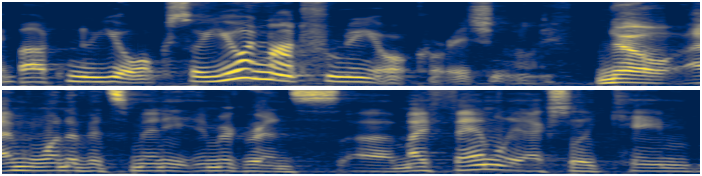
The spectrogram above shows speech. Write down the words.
about New York. So you're not from New York originally. No, I'm one of its many immigrants. Uh, my family actually came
